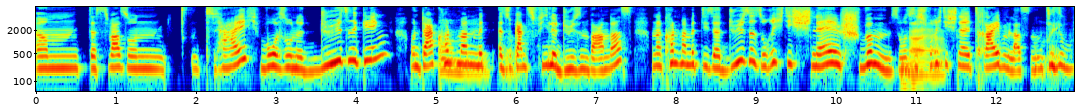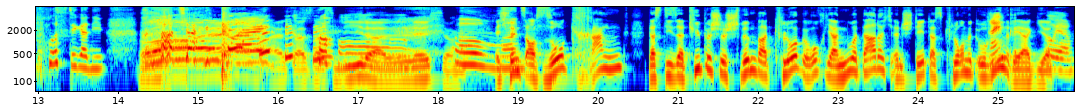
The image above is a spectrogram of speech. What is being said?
Ähm, das war so ein Teich, wo so eine Düse ging. Und da konnte Oh man mit, also ganz viele Düsen waren das. Und dann konnte man mit dieser Düse so richtig schnell schwimmen, so sich Naja. richtig schnell treiben lassen. Und Oh diese Wurst, Digga, die. Boah, hat ja Alter, Alter, ist das widerlich, Junge. Oh, Ich es auch so krank, dass dieser typische Schwimmbad-Chlorgeruch ja nur dadurch entsteht, dass Chlor mit Urin Reinge- reagiert. Oh ja.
